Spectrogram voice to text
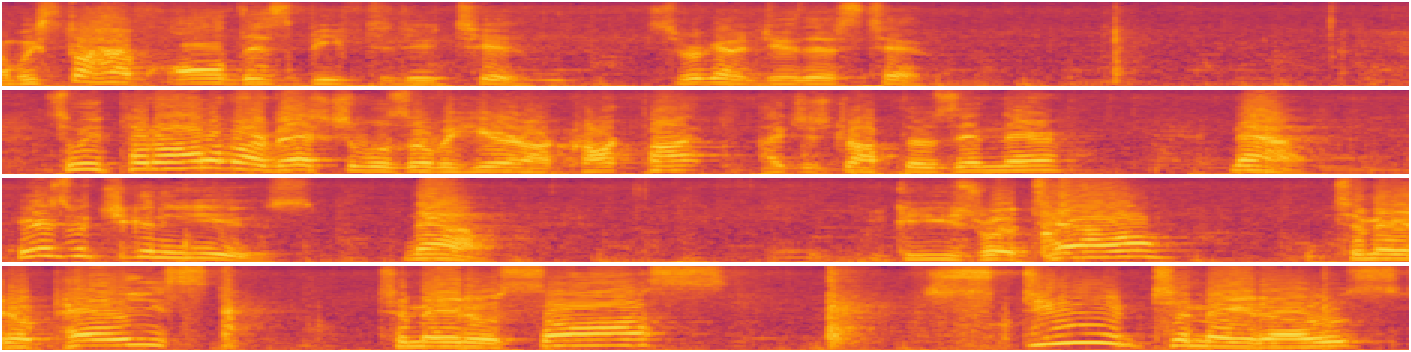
And we still have all this beef to do too. So we're going to do this too. So we put all of our vegetables over here in our crock pot. I just dropped those in there. Now, here's what you're going to use. Now, you can use Rotel, tomato paste, tomato sauce, stewed tomatoes,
